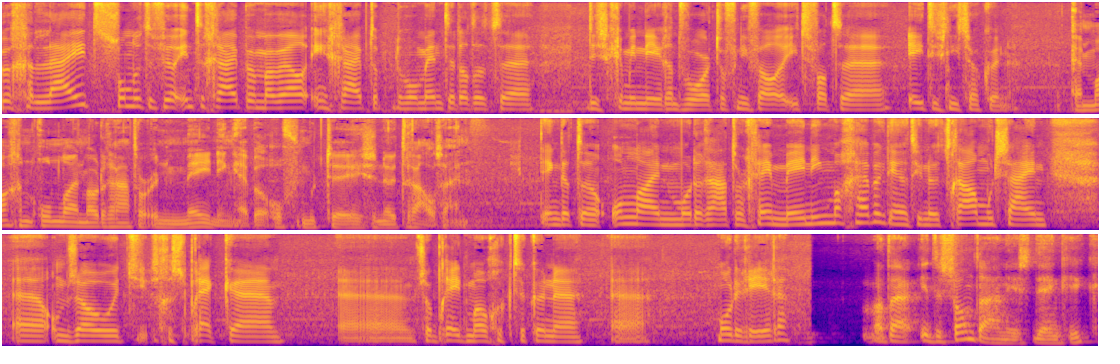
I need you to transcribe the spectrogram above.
begeleidt zonder te veel in te grijpen, maar wel ingrijpt op de momenten dat het discriminerend wordt of in ieder geval iets wat ethisch niet zou kunnen. En mag een online moderator een mening hebben of moet deze neutraal zijn? Ik denk dat de online moderator geen mening mag hebben. Ik denk dat hij neutraal moet zijn uh, om zo het gesprek zo breed mogelijk te kunnen modereren. Wat daar interessant aan is, denk ik,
